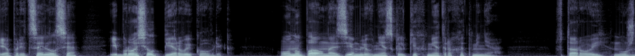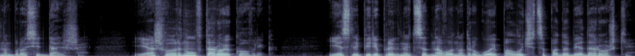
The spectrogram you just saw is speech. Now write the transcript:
Я прицелился и бросил первый коврик. Он упал на землю в нескольких метрах от меня. Второй нужно бросить дальше. Я швырнул второй коврик. Если перепрыгнуть с одного на другой, получится подобие дорожки.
